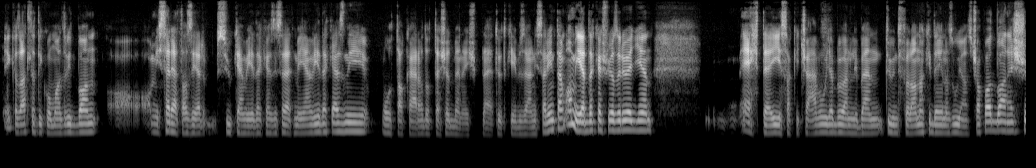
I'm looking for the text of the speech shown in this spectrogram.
még az Atletico Madridban, ami szeret azért szűken védekezni, szeret mélyen védekezni, ott akár adott esetben is lehet őt képzelni szerintem. Ami érdekes, hogy azért ő egy ilyen echte északi csávó, ugye Burnley-ben tűnt föl annak idején az újonc csapatban, és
